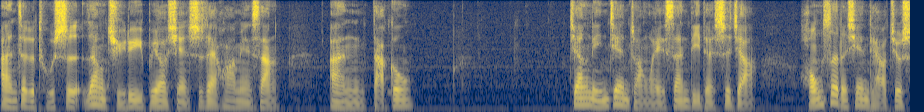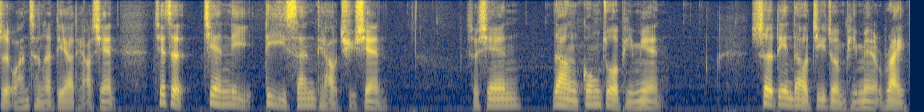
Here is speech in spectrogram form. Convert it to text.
按这个图示让曲率不要显示在画面上，按打勾，将零件转为 3D 的视角。红色的线条就是完成了第二条线，接着建立第三条曲线。首先让工作平面设定到基准平面 Right，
